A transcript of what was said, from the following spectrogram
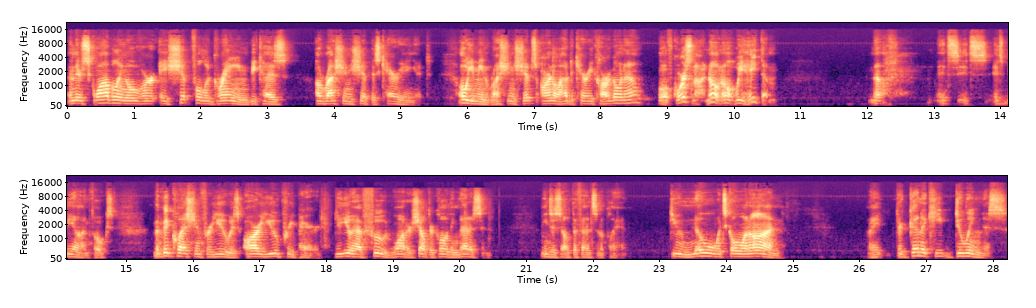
and they're squabbling over a ship full of grain because a Russian ship is carrying it. Oh, you mean Russian ships aren't allowed to carry cargo now? Well, of course not. No, no, we hate them. No. It's it's it's beyond, folks. The big question for you is are you prepared? Do you have food, water, shelter, clothing, medicine? Means of self-defense and a plan. Do you know what's going on? Right? They're gonna keep doing this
